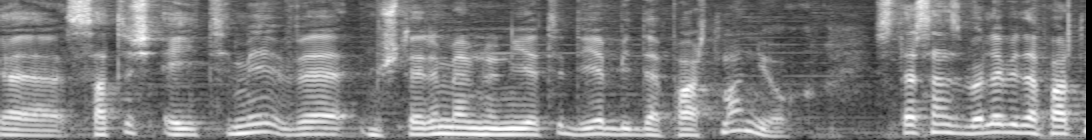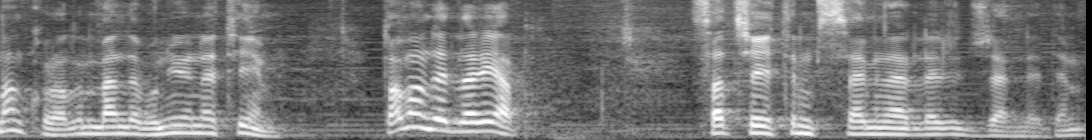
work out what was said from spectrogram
e, satış eğitimi ve müşteri memnuniyeti diye bir departman yok. İsterseniz böyle bir departman kuralım ben de bunu yöneteyim. Tamam dediler yap. Satış eğitim seminerleri düzenledim.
